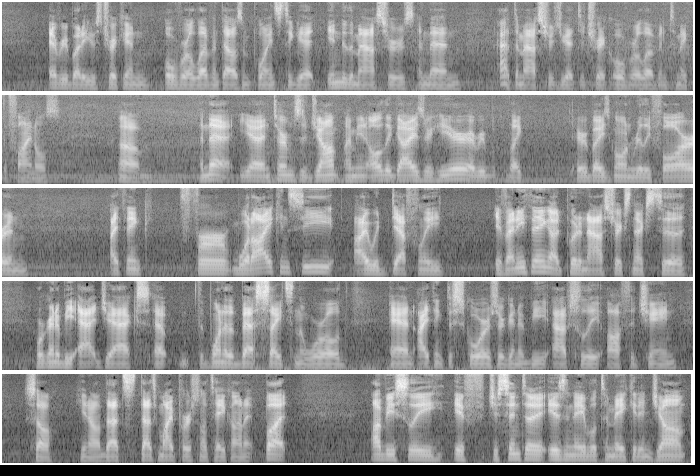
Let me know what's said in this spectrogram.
Everybody was tricking over 11,000 points to get into the Masters, and then at the Masters, you had to trick over 11 to make the finals. Um, and that, yeah, in terms of jump, I mean, all the guys are here. Every like, everybody's going really far, and I think for what I can see, I would definitely if anything, I'd put an asterisk next to we're going to be at Jack's at the, one of the best sites in the world, and I think the scores are going to be absolutely off the chain. So you know that's that's my personal take on it. But obviously, if Jacinta isn't able to make it and jump,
